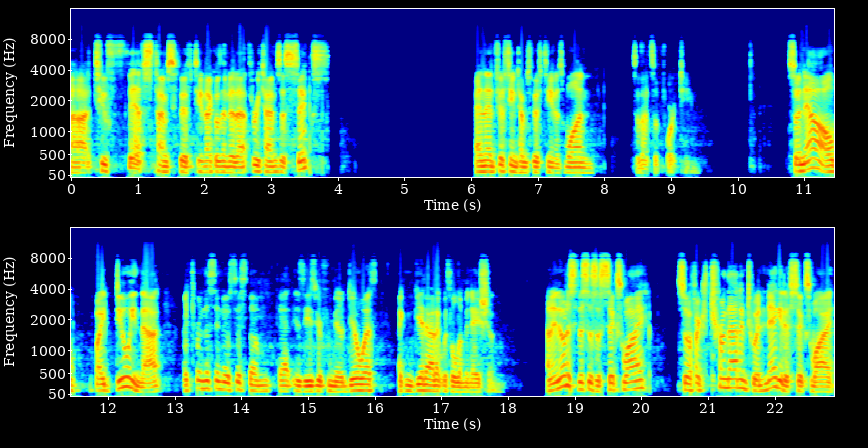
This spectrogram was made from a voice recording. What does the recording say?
Uh, 2 fifths times 15, that goes into that 3 times is 6. And then 15 times 15 is 1, so that's a 14. So now, by doing that, I turn this into a system that is easier for me to deal with. I can get at it with elimination. And I notice this is a 6y, so if I could turn that into a negative 6y,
